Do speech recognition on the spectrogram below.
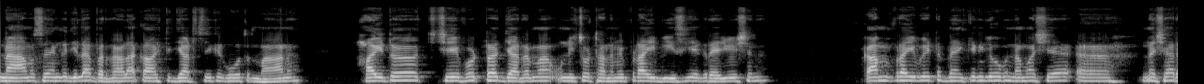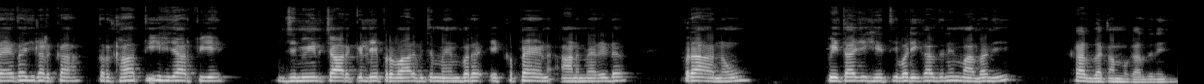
ਨਾਮ ਸਿੰਘ, ਜ਼ਿਲ੍ਹਾ ਬਰਨਾਲਾ ਕਾਸਟ ਜੱਟ ਸਿੱਖ ਗੋਤ ਮਾਨ। ਹਾਈਟ 6 ਫੁੱਟ, ਜਨਮ 1998 ਪੜ੍ਹਾਈ BCA ਗ੍ਰੈਜੂਏਸ਼ਨ ਕੰਮ ਪ੍ਰਾਈਵੇਟ ਬੈਂਕਿੰਗ ਜੋਬ ਨਵਾਂ ਸ਼ਹਿਰ ਨਸ਼ਾ ਰਹਿਤਾ ਜੀ ਲੜਕਾ, ਤਨਖਾਹ 30000 ਰੁਪਏ। ਜ਼ਮੀਨ 4 ਕਿੱਲੇ, ਪਰਿਵਾਰ ਵਿੱਚ ਮੈਂਬਰ, ਇੱਕ ਭੈਣ, ਅਨਮੈਰਿਡ, ਭਰਾ ਨੂੰ। ਪਿਤਾ ਜੀ ਖੇਤੀਬਾੜੀ ਕਰਦੇ ਨੇ, ਮਾਤਾ ਜੀ ਘਰ ਦਾ ਕੰਮ ਕਰਦੇ ਨੇ ਜੀ।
